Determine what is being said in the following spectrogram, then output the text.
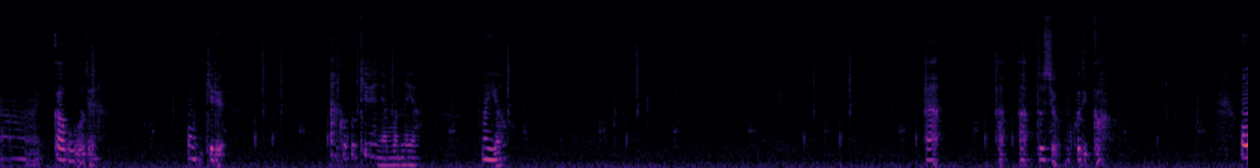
あかここで。お綺麗あここ綺麗に余んないや。まあいいやあああどうしよう。ここでいっか。もう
